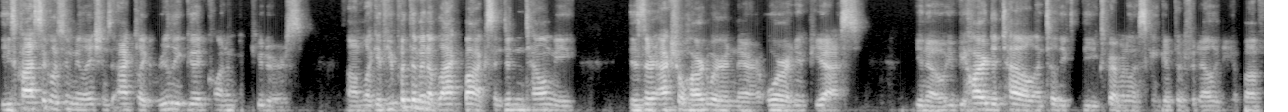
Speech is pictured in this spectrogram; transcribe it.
these classical simulations act like really good quantum computers. Um, like if you put them in a black box and didn't tell me, is there actual hardware in there or an MPS? You know, it'd be hard to tell until the, the experimentalists can get their fidelity above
